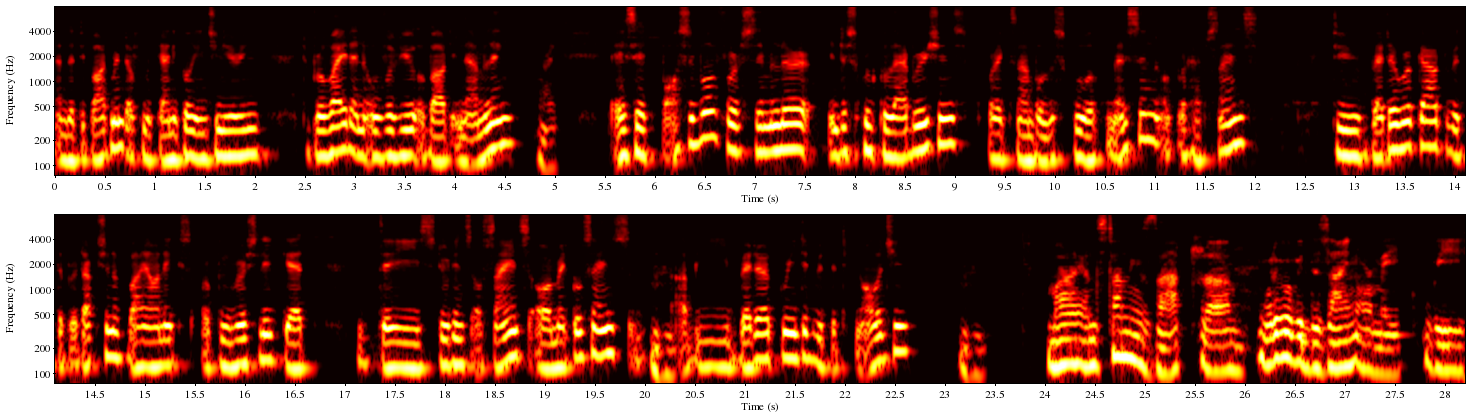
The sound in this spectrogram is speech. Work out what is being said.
and the Department of Mechanical Engineering to provide an overview about enameling. Right. Is it possible for similar inter-school collaborations, for example, the School of Medicine or perhaps Science, to better work out with the production of bionics or conversely get the students of science or medical science Mhm. uh, be better acquainted with the technology? Mhm. My understanding is that um, whatever we design or make, we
